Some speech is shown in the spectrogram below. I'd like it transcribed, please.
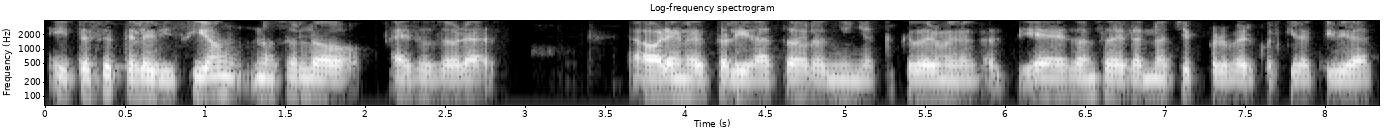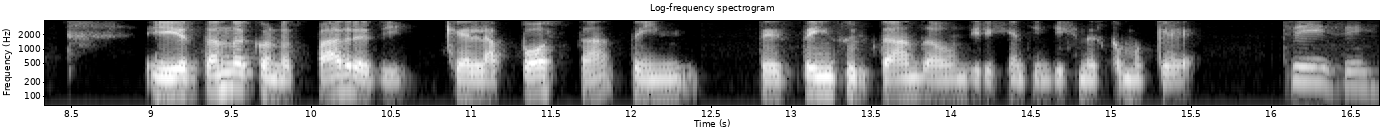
Y TC Televisión, no solo a esas horas, ahora en la actualidad todos los niños que duermen a las 10, 11 de la noche por ver cualquier actividad. Y estando con los padres y que la posta te, te esté insultando a un dirigente indígena es como que... Sí, sí.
